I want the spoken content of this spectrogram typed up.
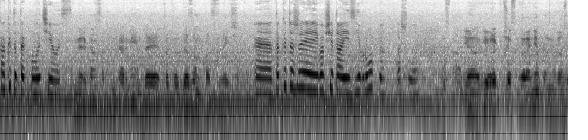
Как это так получилось? Американцев не кормим, да и только газон подстричь. Э, так это же и вообще-то из Европы пошло. Я в Европе, честно говоря, не был ни разу.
